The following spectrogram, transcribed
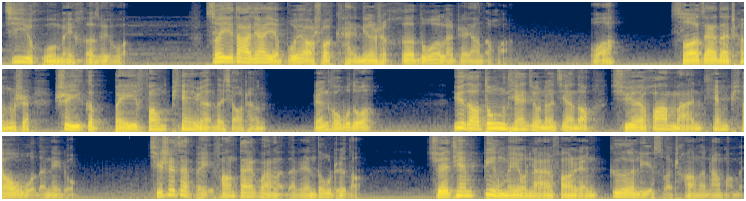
几乎没喝醉过，所以大家也不要说肯定是喝多了这样的话。我所在的城市是一个北方偏远的小城，人口不多，遇到冬天就能见到雪花满天飘舞的那种。其实，在北方待惯了的人都知道，雪天并没有南方人歌里所唱的那么美，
